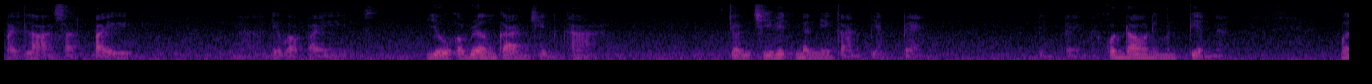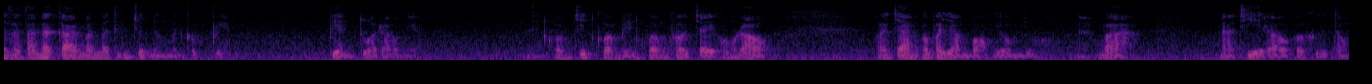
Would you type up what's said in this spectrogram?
ไปล่าสัตว์ไปอ่าเรียกว่าไปอยู่กับเรื่องการเข็นฆ่า จนชีวิตมันมีการเปลี่ยนแปลง เปลี่ยนแปลงนะคนเราเนี่ยมันเปลี่ยนนะเมื่อสถานการณ์มันมาถึงจุดหนึ่งมันก็เปลี่ยนเปลี่ยนตัวเราเนี่ย ความคิดความเห็นความเข้าใจของเรา พระอาจารย์ก็พยายามบอกโยมอยู่นะว่าหน้าที่เราก็คือต้อง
